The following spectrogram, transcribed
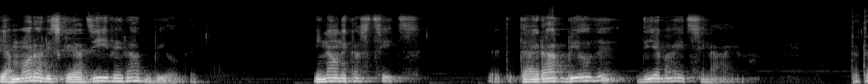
Jā, morāliskajā dzīve ir atbilde. Viņa nav nekas cits. Tā ir atbilde Dieva aicinājumam. Tad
